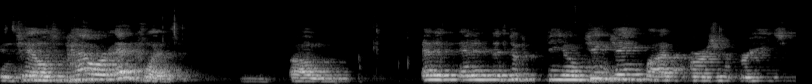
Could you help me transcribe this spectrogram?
entails power and cleansing. Um, and it, and it, the, the King James Bible version reads,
